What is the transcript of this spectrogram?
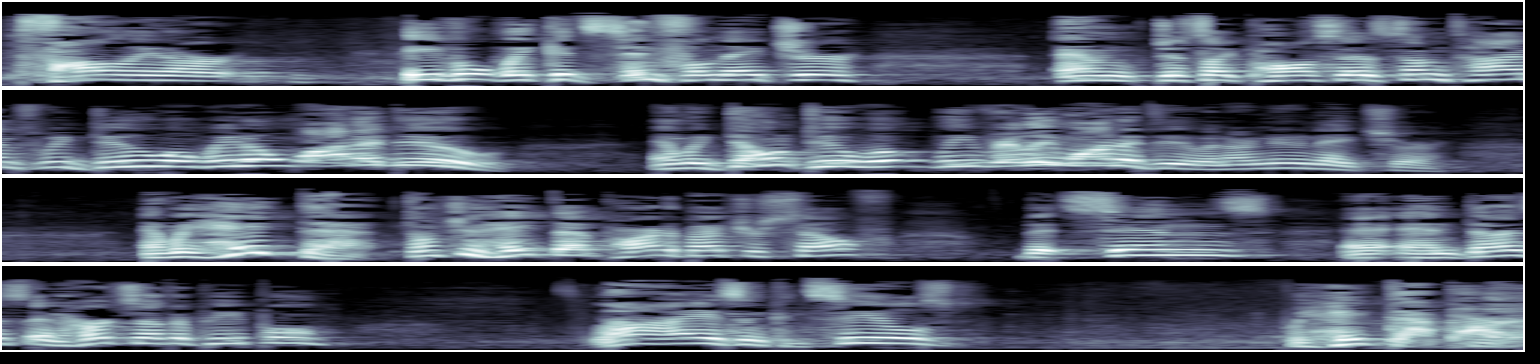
following our evil, wicked, sinful nature. And just like Paul says, sometimes we do what we don't want to do. And we don't do what we really want to do in our new nature. And we hate that. Don't you hate that part about yourself? That sins and, and does and hurts other people? Lies and conceals. We hate that part.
